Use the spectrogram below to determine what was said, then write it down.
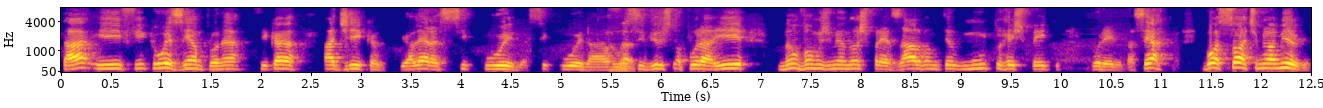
tá? E fica um exemplo, né? Fica a dica. Galera, se cuida, se cuida. Exato. Esse vírus está por aí, não vamos menosprezá-lo, vamos ter muito respeito por ele, tá certo? Boa sorte, meu amigo,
